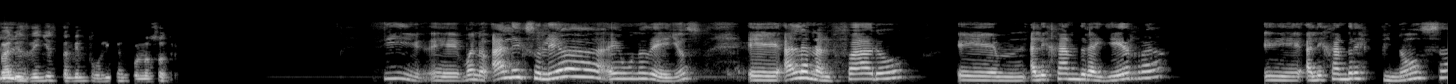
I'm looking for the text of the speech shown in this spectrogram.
varios de ellos también publican con nosotros. sí, eh, bueno, Alex Olea es uno de ellos, eh, Alan Alfaro, eh, Alejandra Guerra, eh, Alejandra Espinosa,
